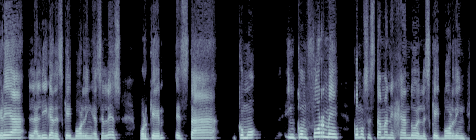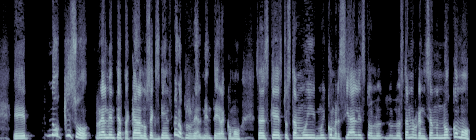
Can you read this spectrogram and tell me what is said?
crea la liga de skateboarding SLS, porque está como inconforme cómo se está manejando el skateboarding no quiso realmente atacar a los X Games, pero pues realmente era como, ¿sabes qué? Esto está muy, muy comercial, esto lo, están organizando no como,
